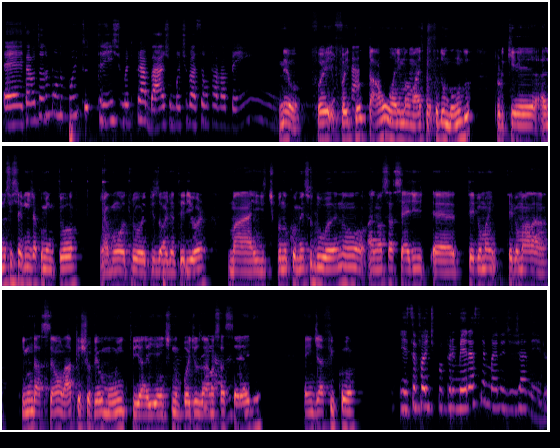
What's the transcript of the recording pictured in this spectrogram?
É, tava todo mundo muito triste, muito para baixo, a motivação tava bem Meu, foi, foi total um ânimo a mais pra todo mundo, porque eu não sei se alguém já comentou em algum outro episódio anterior, mas, tipo, no começo do ano, a nossa sede é, teve, uma, teve uma inundação lá, porque choveu muito, e aí a gente não pôde usar a nossa sede. A gente já ficou. Isso foi tipo primeira semana de janeiro.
